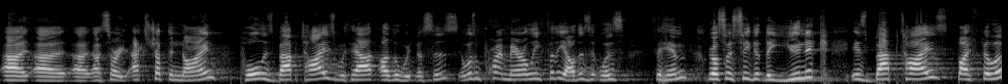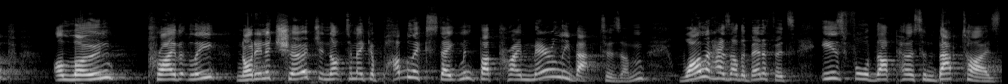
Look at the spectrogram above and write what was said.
uh, uh, uh, sorry, Acts chapter 9, Paul is baptized without other witnesses. It wasn't primarily for the others, it was for him. We also see that the eunuch is baptized by Philip alone, privately, not in a church and not to make a public statement, but primarily baptism while it has other benefits, is for the person baptized.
